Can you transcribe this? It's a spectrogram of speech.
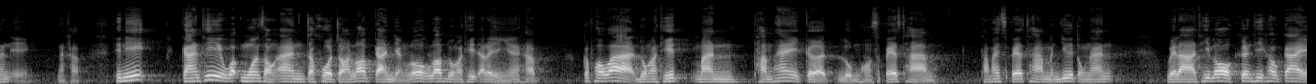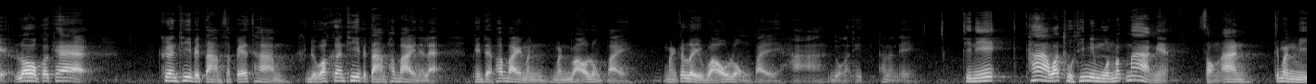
นั่นเองนะครับทีนี้การที่มวลสองอันจะโคจรรอบกันอย่างโลกรอบดวงอาทิตย์อะไรอย่างเงี้ยครับก็เพราะว่าดวงอาทิตย์มันทำให้เกิดหลุมของ Space Time ทำให้ Space Time มันยืดตรงนั้น เวลาที่โลกเคลื่อนที่เข้าใกล้ โลกก็แค่เคลื่อนที่ไปตาม Space Time หรือว่าเคลื่อนที่ไปตามผ้าใบนี่แหละเพียงแต่ผ้าใบมันมันเว้าลงไป มันก็เลยเว้าลงไปหาดวงอาทิตย์เท่านั้นเอง ทีนี้ ถ้าวัตถุที่มีมวลมากๆเนี่ยสองอันที่มันมี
